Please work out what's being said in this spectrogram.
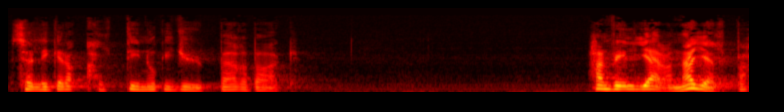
så ligger det alltid noe dypere bak. Han vil gjerne hjelpe.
